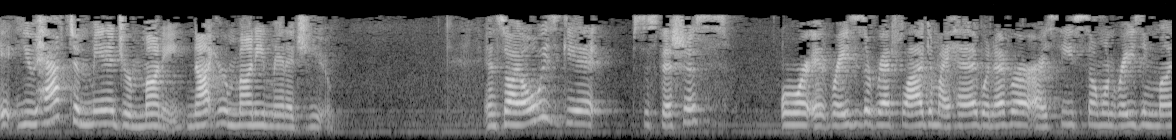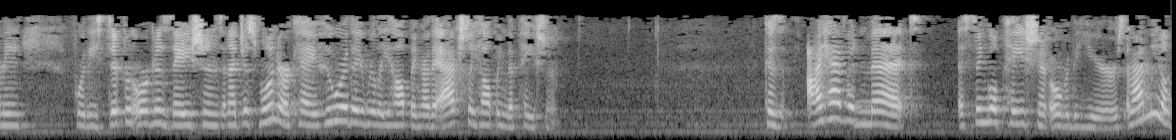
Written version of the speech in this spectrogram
it, you have to manage your money, not your money manage you. And so I always get suspicious or it raises a red flag in my head whenever I see someone raising money for these different organizations and I just wonder, okay, who are they really helping? Are they actually helping the patient? Because I haven't met a single patient over the years, and I meet a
